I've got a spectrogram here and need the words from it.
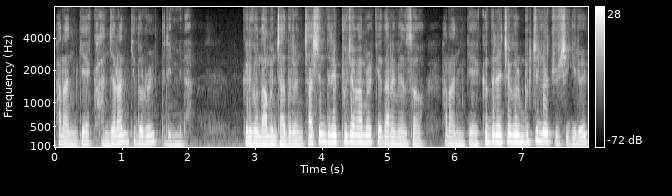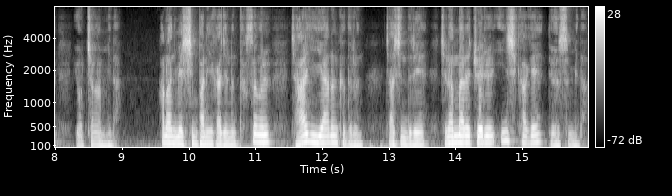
하나님께 간절한 기도를 드립니다. 그리고 남은 자들은 자신들의 부정함을 깨달으면서 하나님께 그들의 적을 무찔러 주시기를 요청합니다. 하나님의 심판이 가지는 특성을 잘 이해하는 그들은 자신들의 지난날의 죄를 인식하게 되었습니다.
